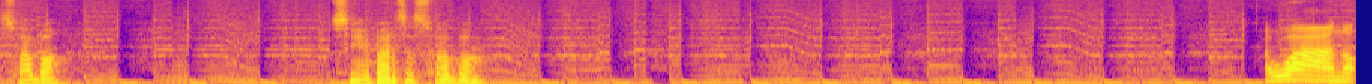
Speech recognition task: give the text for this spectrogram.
słabo. W sumie bardzo słabo. Ła, no.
